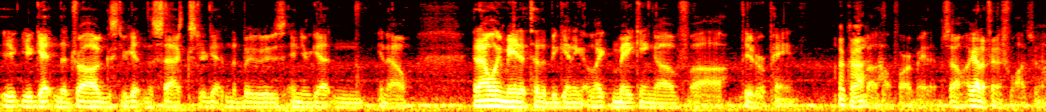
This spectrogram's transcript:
you, you're getting the drugs, you're getting the sex, you're getting the booze, and you're getting you know. And I only made it to the beginning, like making of uh, Theater of Pain. Okay. About how far I made it. So I got to finish watching it.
